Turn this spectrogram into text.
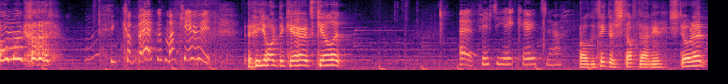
Oh my god. Come back with my carrot! you like the carrots? Kill it. I have 58 carrots now. Oh, they think there's stuff down here. Student,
